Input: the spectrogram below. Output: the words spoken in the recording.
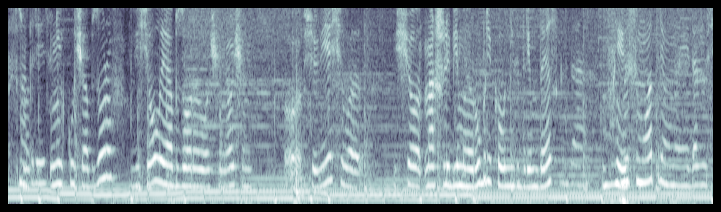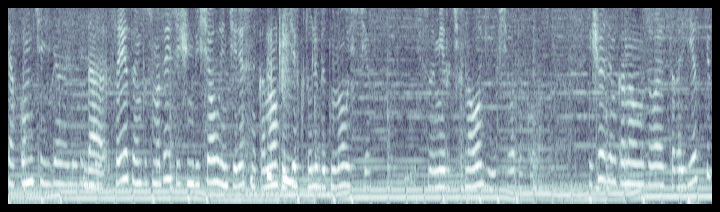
посмотреть. У них куча обзоров, веселые обзоры, очень-очень все весело. Еще наша любимая рубрика у них Dream Desk. Да. Мы- Мы смотрим, мы даже у себя в комнате сделали. Да, рендез. советуем посмотреть. Очень веселый, интересный канал для тех, кто любит новости из мира технологий и всего такого. Еще один канал называется Розеткит.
